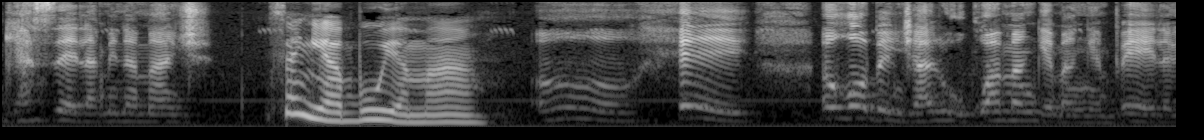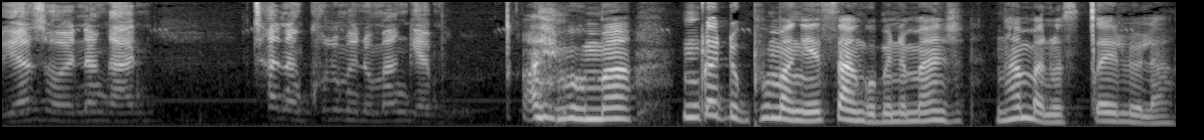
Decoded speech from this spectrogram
Ngiyasela mina manje. Sengiyabuya ma. Oh, hey, okobe njalo ukwamangema ngempela. Uyazi wena ngani? Thana ngikhulume nomangema. Ayibo ma, ngiqeda ukuphuma ngesango mina manje. Ngihamba nosicelo la.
